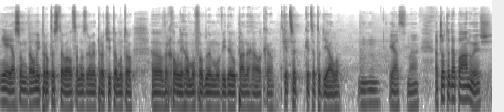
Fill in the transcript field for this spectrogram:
Nie, ja som veľmi protestoval samozrejme proti tomuto uh, vrcholne homofobnému videu pána Hálka, keď sa, keď sa to dialo. Mm, jasné. A čo teda plánuješ?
